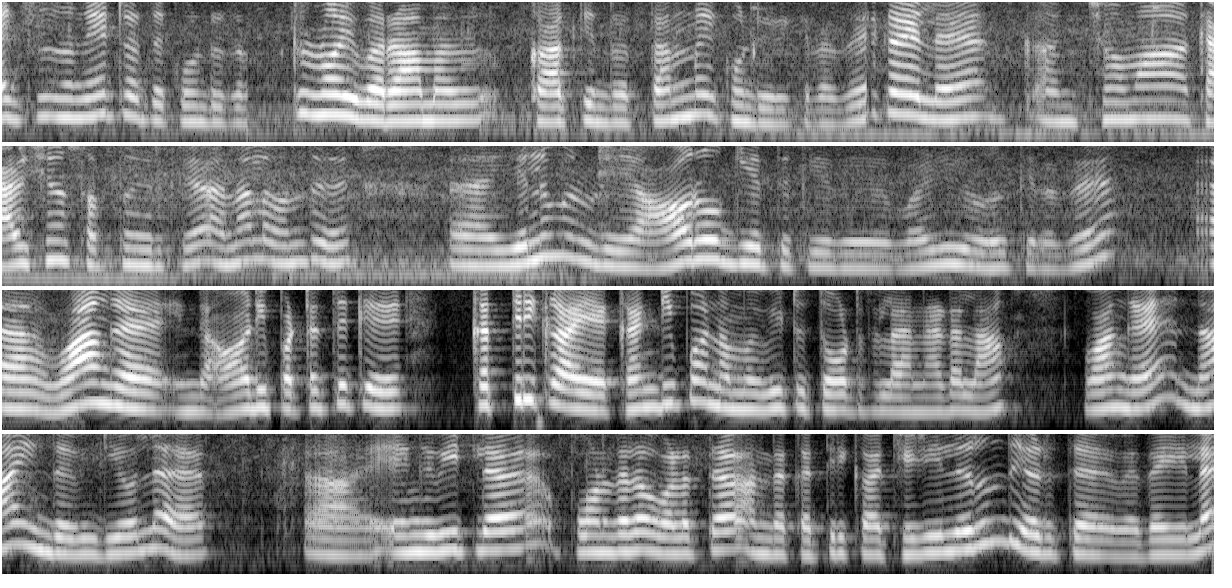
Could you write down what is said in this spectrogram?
ஆக்சிஜனேற்றத்தை கொண்டிருக்கிற புற்றுநோய் வராமல் காக்கின்ற தன்மை கொண்டிருக்கிறது. கத்திரிக்காயில் கொஞ்சமாக கால்சியம் சத்தும் இருக்குது அதனால் வந்து எலும்பினுடைய ஆரோக்கியத்துக்கு இது வழி வகுக்கிறது வாங்க இந்த ஆடி பட்டத்துக்கு கத்திரிக்காயை கண்டிப்பாக நம்ம வீட்டு தோட்டத்தில் நடலாம். வாங்க நான் இந்த வீடியோவில் எங்கள் வீட்டில் போன தடவை வளர்த்த அந்த கத்திரிக்காய் செடியிலிருந்து எடுத்த விதையில்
